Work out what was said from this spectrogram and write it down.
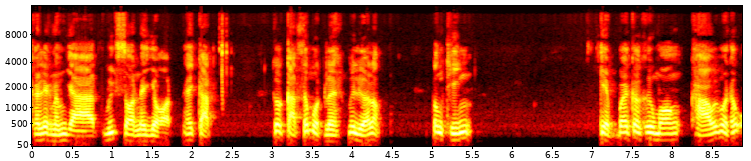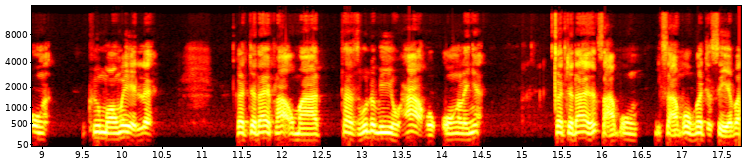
เขาเรียกน้ำยาวิกซอนในหยอดให้กัด ก็กัดซะหมดเลย ไม่เหลือหรอกต้องทิ้ง เก็บไว้ก็คือมองขาวไปหมดทั้งองค์อะคือมองไม่เห็นเลย ก็จะได้พระออกมา ถ้าสมมติเรามีอยู่ห้าหกองค์อะไรเงี้ย ก็จะได้สักสามองค์ อีกสามองค์ก็จะเสียไป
